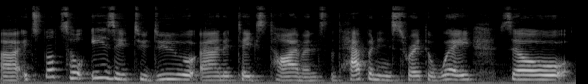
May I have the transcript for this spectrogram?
uh, it's not so easy to do and it takes time and it's not happening straight away. So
